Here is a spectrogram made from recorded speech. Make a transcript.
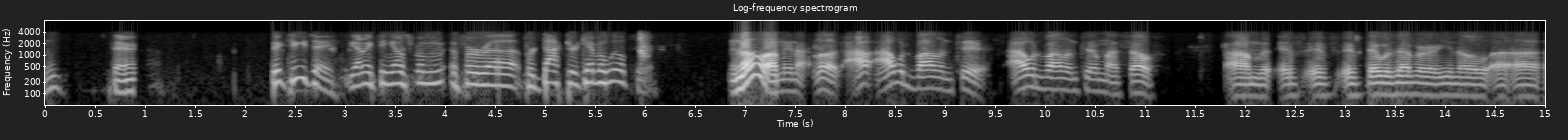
Hmm. Fair enough. Big TJ, you got anything else from for uh, for Doctor Kevin Wiltz here? No, I mean, look, I, I would volunteer. I would volunteer myself um, if if if there was ever you know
